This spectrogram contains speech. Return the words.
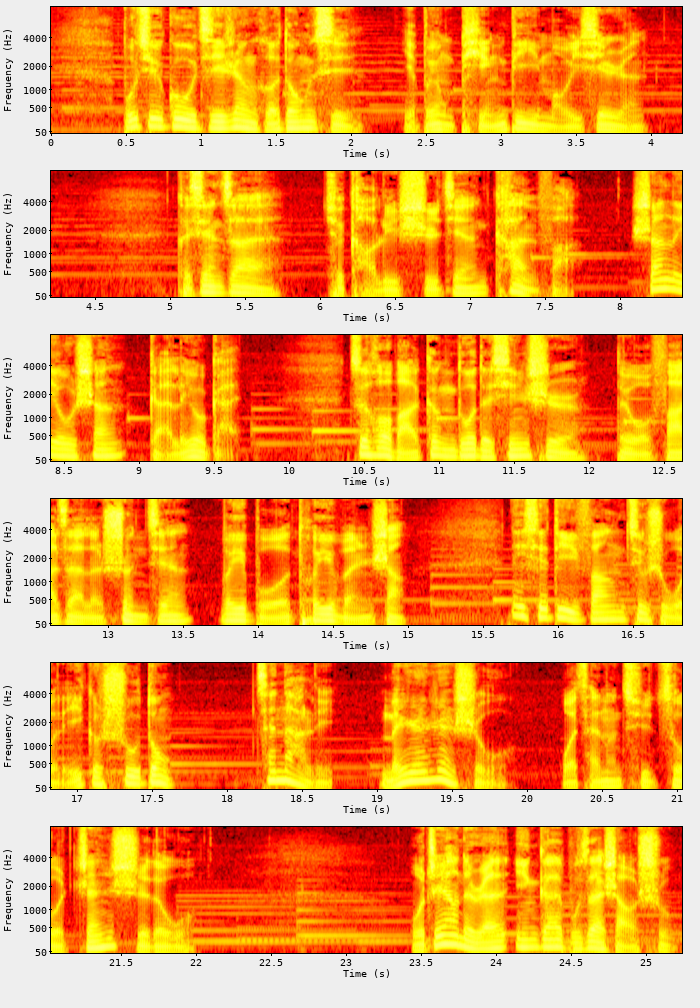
不去顾及任何东西，也不用屏蔽某一些人。可现在却考虑时间、看法，删了又删，改了又改，最后把更多的心事被我发在了瞬间微博推文上。那些地方就是我的一个树洞。在那里，没人认识我，我才能去做真实的我。我这样的人应该不在少数，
